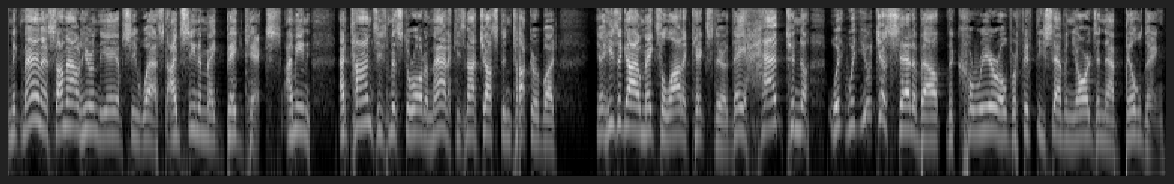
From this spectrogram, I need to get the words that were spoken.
McManus, I'm out here in the AFC West. I've seen him make big kicks. I mean, at times he's Mr. Automatic. He's not Justin Tucker, but know, he's a guy who makes a lot of kicks there. They had to know what, what you just said about the career over 57 yards in that building.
